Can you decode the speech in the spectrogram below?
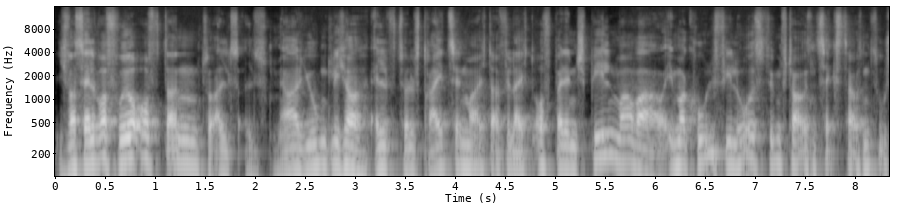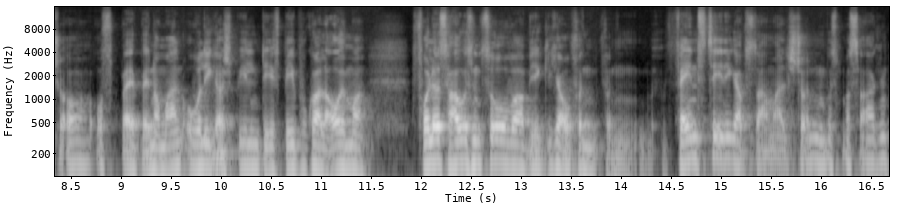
ich war selber früher oft dann, so als, als ja, Jugendlicher, 11, 12, 13 war ich da vielleicht oft bei den Spielen, war, war immer cool, viel los, 5000, 6000 Zuschauer, oft bei, bei normalen Oberligaspielen, DFB-Pokal auch immer volles Haus und so, war wirklich auch von, von Fanszene gab es damals schon, muss man sagen.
